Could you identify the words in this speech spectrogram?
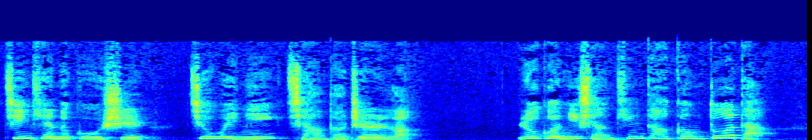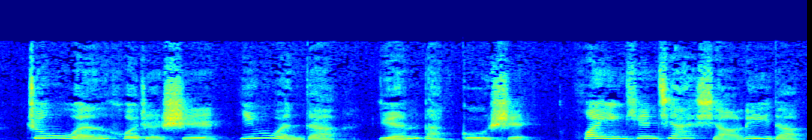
今天的故事就为你讲到这儿了。如果你想听到更多的，中文或者是英文的原版故事，欢迎添加小丽的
